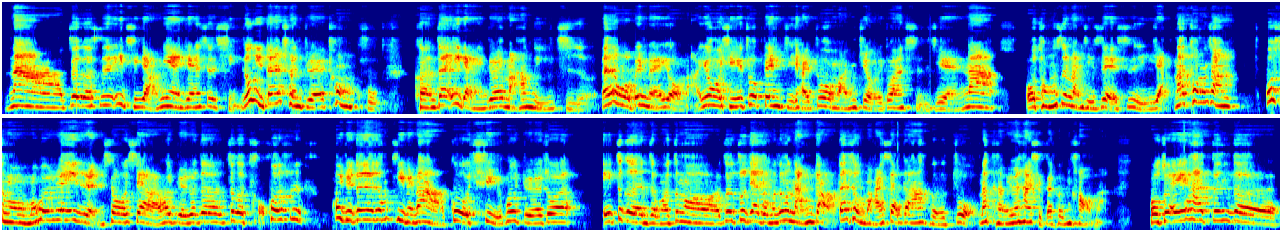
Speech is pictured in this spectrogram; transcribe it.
那这个是一体两面一件事情。如果你单纯觉得痛苦，可能在一两年就会马上离职了。但是我并没有嘛，因为我其实做编辑还做蛮久一段时间。那我同事们其实也是一样。那通常为什么我们会愿意忍受下来，会觉得这个这个，或是会觉得这东西没办法过去，会觉得说。哎，这个人怎么这么，这作家怎么这么难搞？但是我们还是要跟他合作，那可能因为他写的很好嘛。我说，哎，他真的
